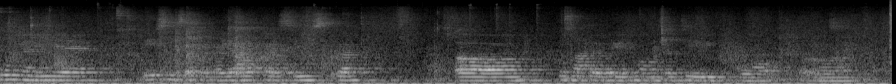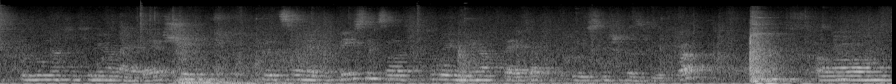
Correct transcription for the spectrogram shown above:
Velikonja je pesnica, prevajalka, esejistka. Uh, poznate jo verjetno nekateri po uh, kolumnah, ki jih imela na Erešu. Predvsem je pesnica, to je njena peta pesniška zbirka. Um,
